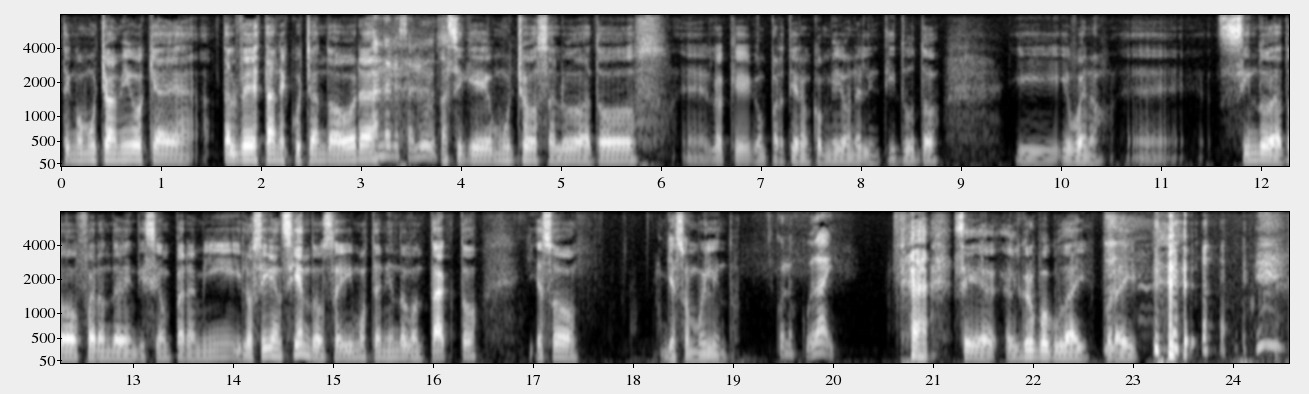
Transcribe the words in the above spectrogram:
Tengo muchos amigos que eh, tal vez están escuchando ahora. Mándale saludos. Así que muchos saludos a todos eh, los que compartieron conmigo en el instituto. Y, y bueno, eh, sin duda todos fueron de bendición para mí y lo siguen siendo. Seguimos teniendo contacto y eso, y eso es muy lindo. Con los Kudai. sí, el, el grupo Kudai, por ahí.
